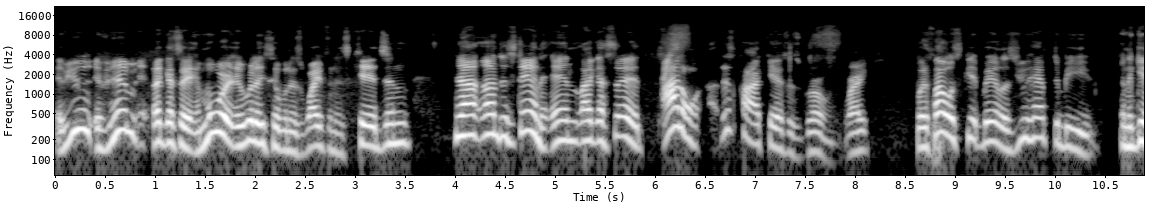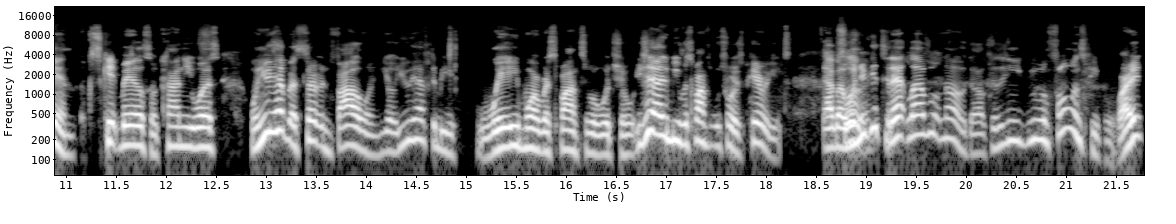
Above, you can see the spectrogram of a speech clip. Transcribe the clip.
if you if him, like I said, and more, it really said when his wife and his kids, and you know, I understand it. And like I said, I don't. This podcast is growing, right? But if I was Skip Bayless, you have to be. And again, Skip Bayless or Kanye West, when you have a certain following, yo, you have to be way more responsible with your. You have to be responsible for his periods. But when you get to that level, no, dog, because you, you influence people, right?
